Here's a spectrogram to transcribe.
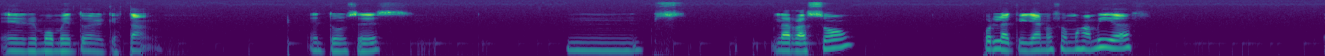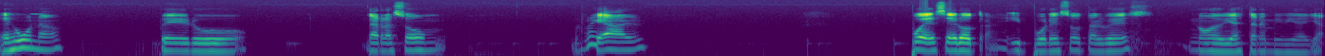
en el momento en el que están. Entonces la razón por la que ya no somos amigas es una, pero la razón real puede ser otra y por eso tal vez no debía estar en mi vida ya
